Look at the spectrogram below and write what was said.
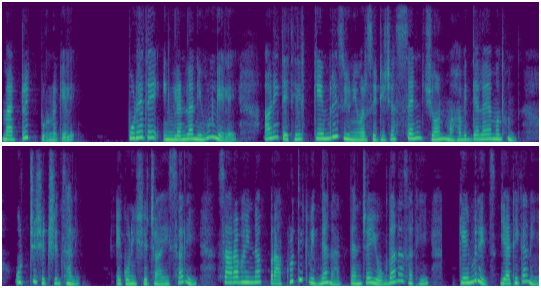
मॅट्रिक पूर्ण केले. पुढे ते इंग्लंडला निघून गेले आणि तेथील केम्ब्रिज युनिव्हर्सिटीच्या सेंट जॉन महाविद्यालयामधून उच्च शिक्षित झाले. एकोणीसशे चाळीस साली साराभाईंना प्राकृतिक विज्ञानात त्यांच्या योगदानासाठी केम्ब्रिज या ठिकाणी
